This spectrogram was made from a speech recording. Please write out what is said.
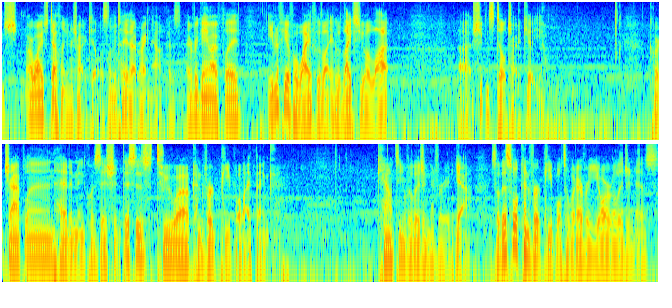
She, our wife's definitely going to try to kill us. Let me tell you that right now, because every game I've played, even if you have a wife who, li who likes you a lot, uh, she can still try to kill you. Court chaplain, head and inquisition. This is to uh, convert people, I think. County religion converted. Yeah. So this will convert people to whatever your religion is.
